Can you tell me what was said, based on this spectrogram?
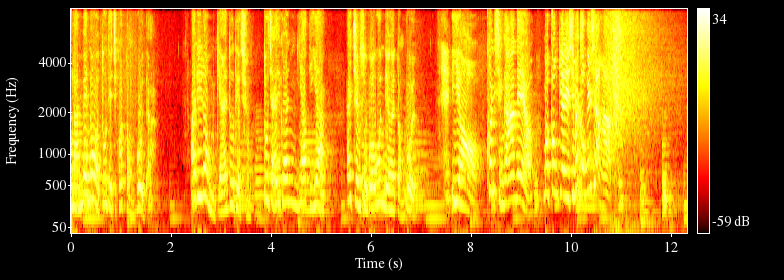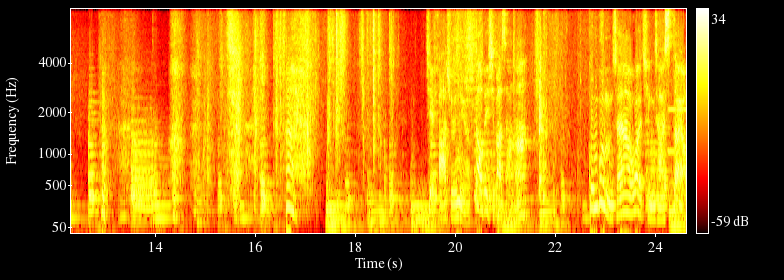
难免拢会拄着一寡动物啊。啊，你拢唔惊拄着像拄着迄款野猪啊，爱情绪无稳定的动物。伊哦，看你穿甲安尼哦，要攻击你是要攻击谁啊？这发掘女儿到底是把啥啊？根本唔知影我的清茶 style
